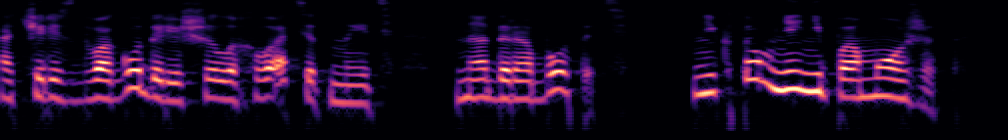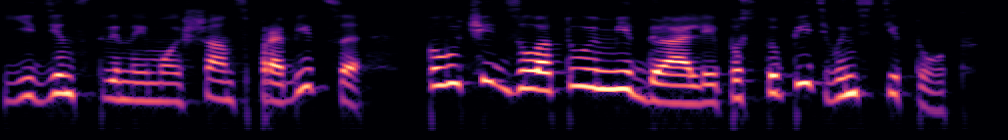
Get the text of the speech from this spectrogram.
а через два года решила, хватит ныть, надо работать. Никто мне не поможет. Единственный мой шанс пробиться – получить золотую медаль и поступить в институт.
